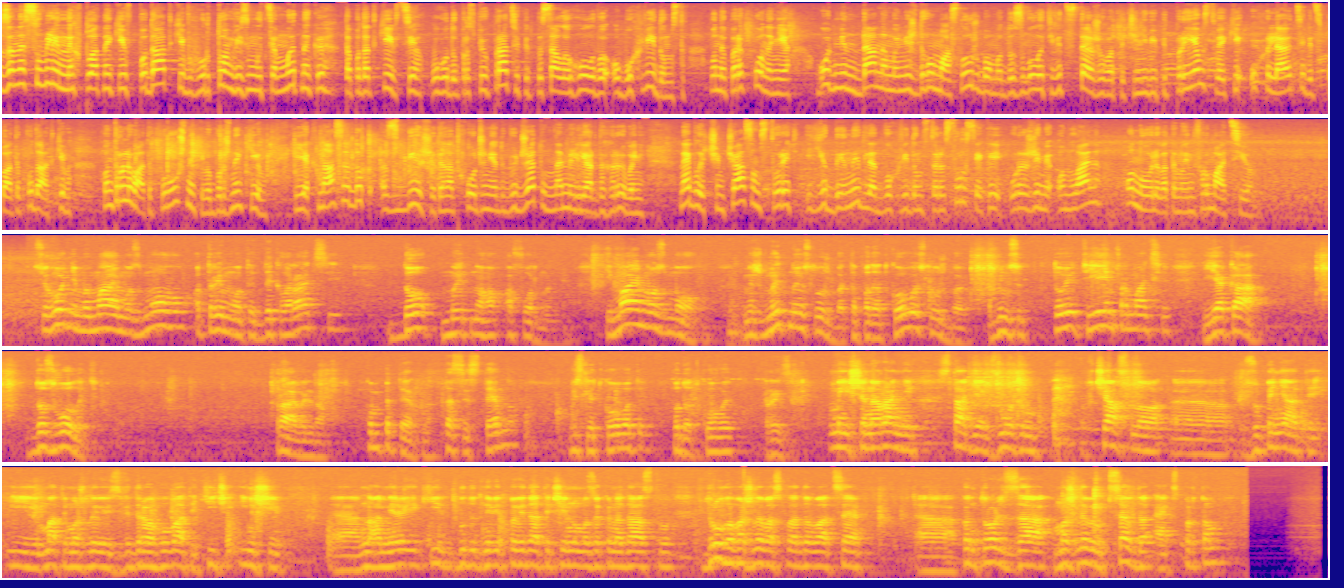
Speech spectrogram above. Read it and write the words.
За несумлінних платників податків гуртом візьмуться митники та податківці. Угоду про співпрацю підписали голови обох відомств. Вони переконані, обмін даними між двома службами дозволить відстежувати тіньові підприємства, які ухиляються від сплати податків, контролювати порушників і боржників. І як наслідок збільшити надходження до бюджету на мільярд гривень. Найближчим часом створять єдиний для двох відомств ресурс, який у режимі онлайн оновлюватиме інформацію. Сьогодні ми маємо змогу отримувати декларації до митного оформлення. І маємо змогу між митною службою та податковою службою обмінюватися тої- тією інформацією, яка дозволить правильно, компетентно та системно відслідковувати податковий ризик. Ми ще на ранніх стадіях зможемо вчасно е, зупиняти і мати можливість відреагувати ті чи інші наміри, які будуть не відповідати чинному законодавству. Друга важлива складова це е, контроль за можливим псевдоекспортом,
